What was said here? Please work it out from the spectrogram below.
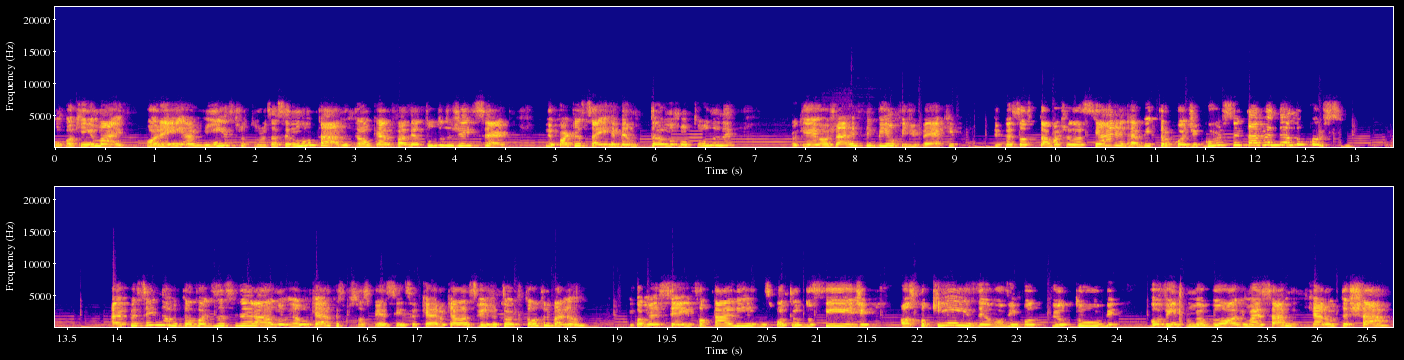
um pouquinho mais. Porém, a minha estrutura está sendo montada, então eu quero fazer tudo do jeito certo. Não importa eu sair rebentando com tudo, né? Porque eu já recebi um feedback de pessoas que estavam achando assim: ah, a Gabi trocou de curso e está vendendo o curso. Aí eu pensei: não, então eu vou desacelerar. Eu não, quero que as pessoas pensem isso, eu quero que elas vejam que eu estou trabalhando. E comecei a focar ali nos conteúdos do feed. Aos pouquinhos eu vou vir para o YouTube, vou vir para o meu blog, mas sabe, quero deixar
